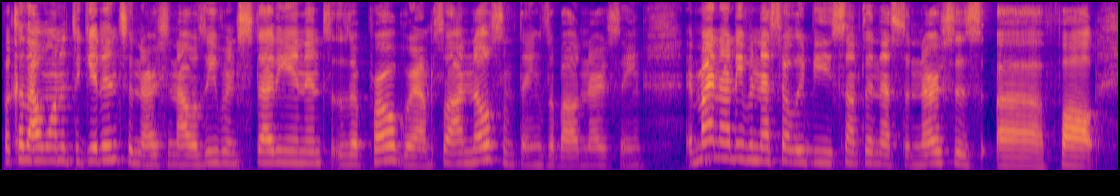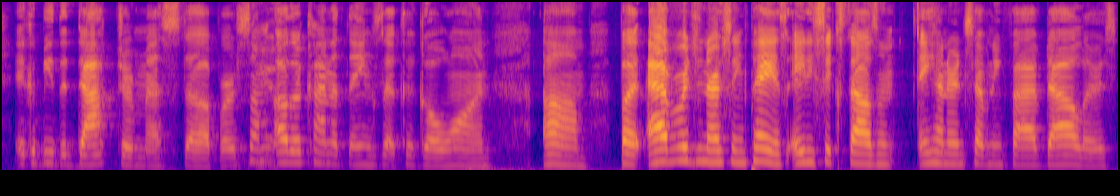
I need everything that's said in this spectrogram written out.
because I wanted to get into nursing. I was even studying into the program, so I know some things about nursing. It might not even necessarily be something that's the nurse's uh, fault. It could be the doctor messed up or some Yeah. other kind of things that could go on. Um, but average nursing pay is eighty six thousand eight hundred seventy five dollars.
